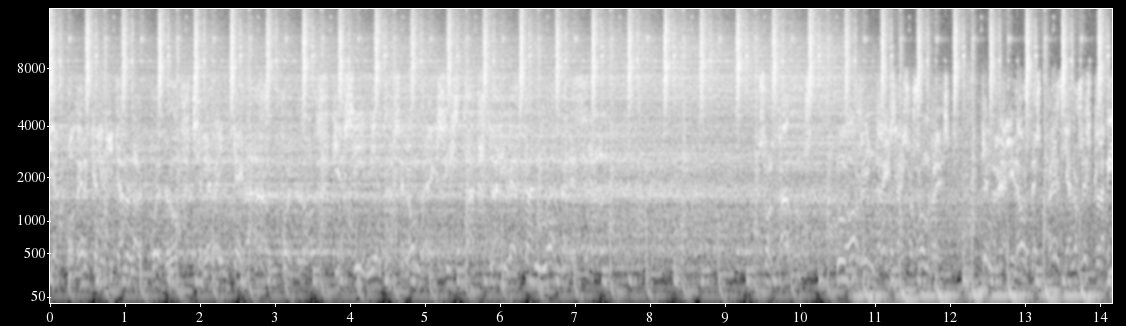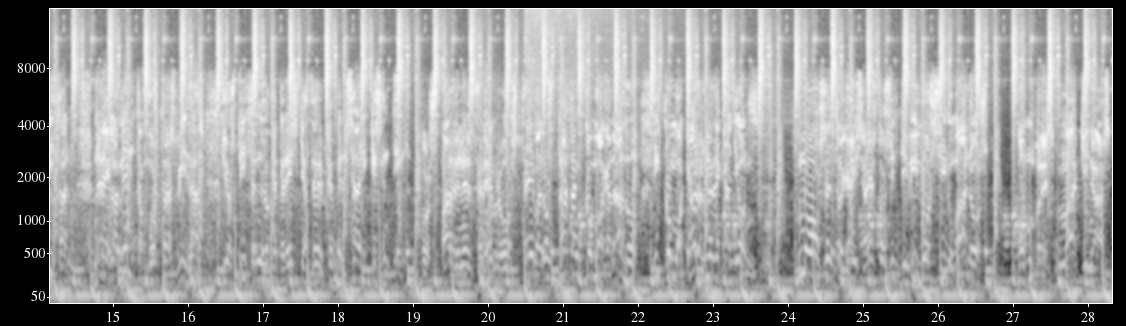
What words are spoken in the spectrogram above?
y el poder que le quitaron al pueblo se le reintegrará al pueblo y así mientras el hombre exista la libertad no perecerá. Soldados, no os rindáis a esos hombres, que en realidad os desprecian, os esclavizan, reglamentan vuestras vidas y os dicen lo que tenéis que hacer, que pensar y que sentir. Os barren el cerebro, os ceban, os tratan como a ganado y como a carne de cañón. No os entreguéis a estos individuos inhumanos, hombres máquinas,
